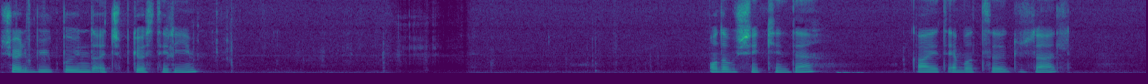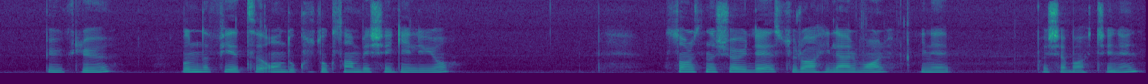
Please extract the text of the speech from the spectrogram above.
Şöyle büyük boyunu da açıp göstereyim. O da bu şekilde. Gayet ebatı güzel. Büyüklüğü. Bunun da fiyatı 19.95'e geliyor. Sonrasında şöyle sürahiler var. Yine Paşa Bahçe'nin.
